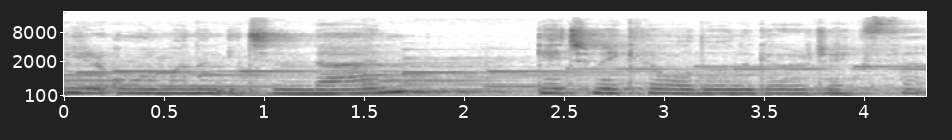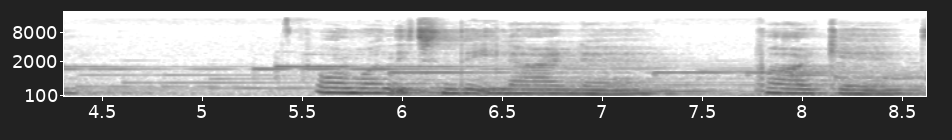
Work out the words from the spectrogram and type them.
bir ormanın içinden geçmekte olduğunu göreceksin. Ormanın içinde ilerle, fark et.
